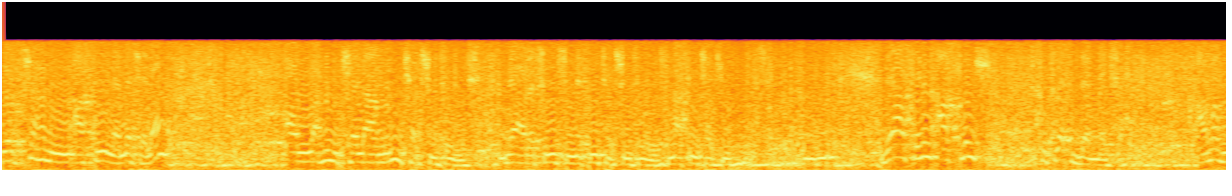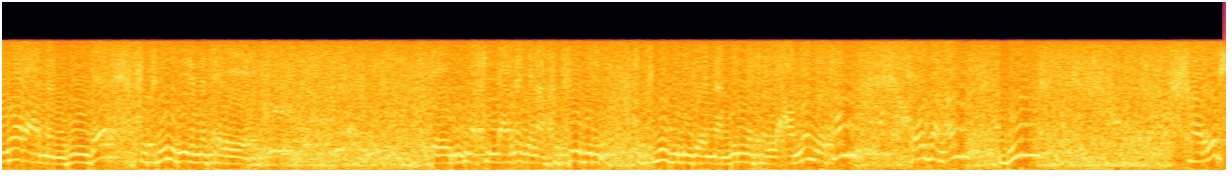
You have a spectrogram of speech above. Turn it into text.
Gökçe Hanım'ın aklıyla mesela Allah'ın kelamının çalışması denir. Veya Resul'ün sünnetinin çalışması denir. Naklin çalışması denir. Veya senin aklın fıtrat üzerineyse. Ama buna rağmen dinde fıtri bir meseleyi e, nakillerde gelen fıtri bir gibi görünen bir meseleyi anlamıyorsan o zaman bu sarış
